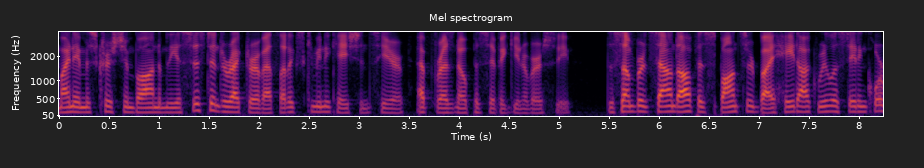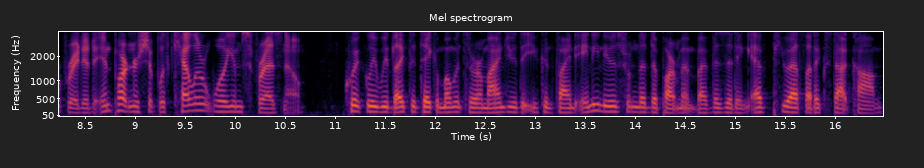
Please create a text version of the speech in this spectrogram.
My name is Christian Bond. I'm the Assistant Director of Athletics Communications here at Fresno Pacific University. The Sunbird Sound Off is sponsored by Haydock Real Estate Incorporated in partnership with Keller Williams Fresno. Quickly, we'd like to take a moment to remind you that you can find any news from the department by visiting fpuathletics.com.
